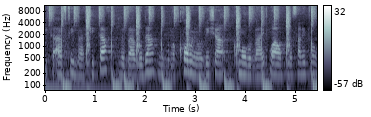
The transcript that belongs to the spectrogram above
התאהבתי בשיטה ובעבודה ובמקום, אני מרגישה כמו בבית. וואו, זה עשה לי טוב.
